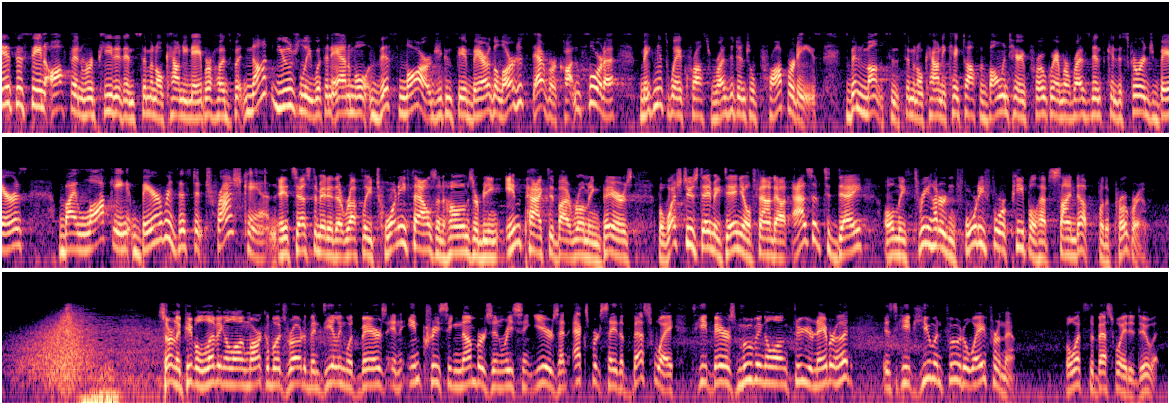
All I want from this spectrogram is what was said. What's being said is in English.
It's a scene often repeated in Seminole County neighborhoods, but not usually with an animal this large. You can see a bear, the largest ever caught in Florida, making its way across residential properties. It's been months since Seminole County kicked off a voluntary program where residents can discourage bears by locking bear-resistant trash cans. It's estimated that roughly 20,000 homes are being impacted by roaming bears, but 2's Dave McDaniel found out as of today, only 344 people have signed up for the program. Certainly people living along Markham Road have been dealing with bears in increasing numbers in recent years, and experts say the best way to keep bears moving along through your neighborhood is to keep human food away from them. But what's the best way to do it?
